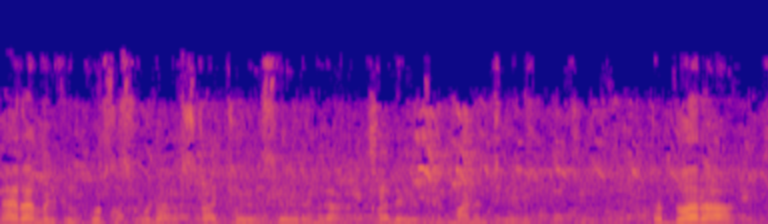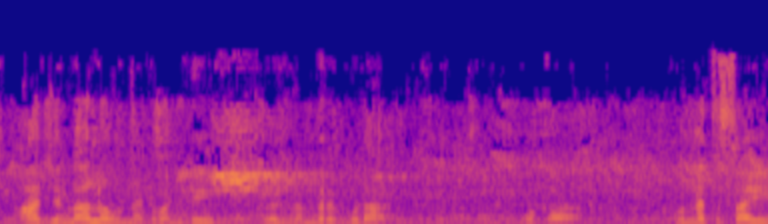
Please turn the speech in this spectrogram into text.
పారామెడికల్ కోర్సెస్ కూడా స్టార్ట్ చేసే విధంగా కాలేజీ నిర్మాణం చేయడం. తద్వారా ఆ జిల్లాలో ఉన్నటువంటి ప్రజలందరికీ కూడా ఒక ఉన్నత స్థాయి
